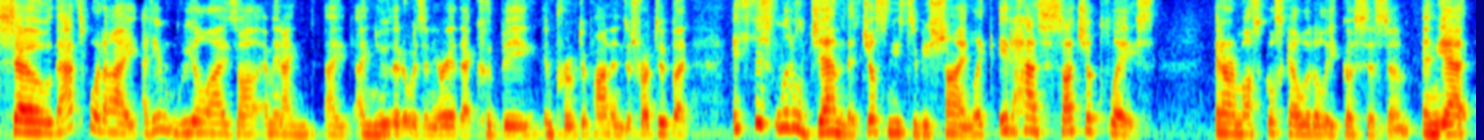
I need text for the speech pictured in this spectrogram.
So that's what I I didn't realize. Uh, I mean, I, I I knew that it was an area that could be improved upon and disrupted, but it's this little gem that just needs to be shined. Like it has such a place in our musculoskeletal ecosystem and yet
